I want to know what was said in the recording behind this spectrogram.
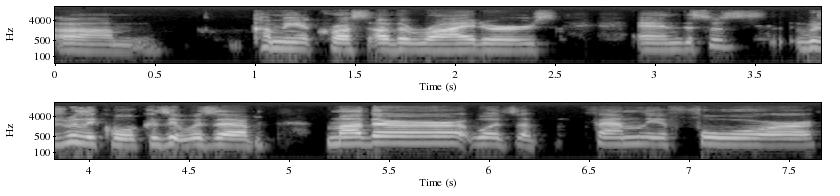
um, coming across other riders. And this was it was really cool because it was a mother was a family of four,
